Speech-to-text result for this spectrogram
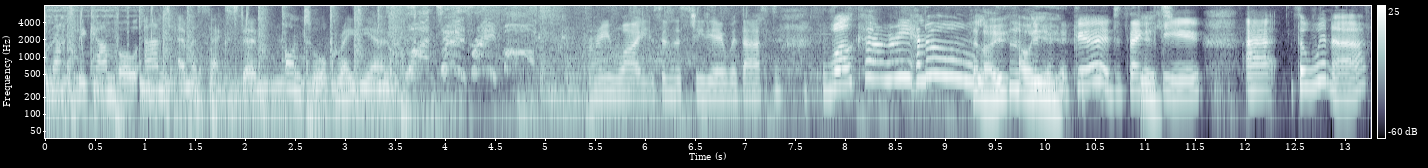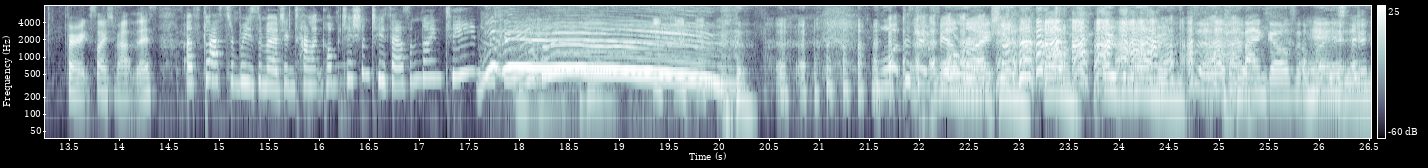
Natalie Campbell, and Emma Sexton on Talk Radio. One, two, three, four. Marie White is in the studio with us. Welcome, Marie. Hello. Hello, how are you? Good, thank Good. you. Uh, the winner, very excited about this, of Glastonbury's Emerging Talent Competition 2019. what does it feel What a like? Oh, overwhelming. Lots of fangirls in here. Amazing.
